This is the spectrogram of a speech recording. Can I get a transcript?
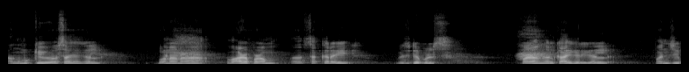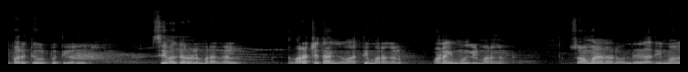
அங்கே முக்கிய விவசாயங்கள் பனானா வாழைப்பழம் சர்க்கரை வெஜிடபிள்ஸ் பழங்கள் காய்கறிகள் பஞ்சு பருத்தி உற்பத்திகள் சீமக்கருவேல மரங்கள் வறட்சி தாங்கும் அத்தி மரங்கள் பனை மூங்கில் மரங்கள். சோமாலி நாடு வந்து அதிகமாக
